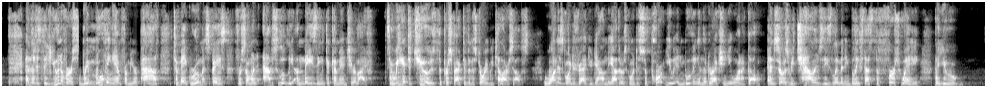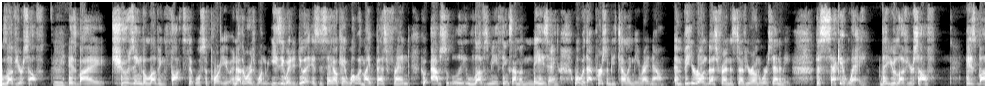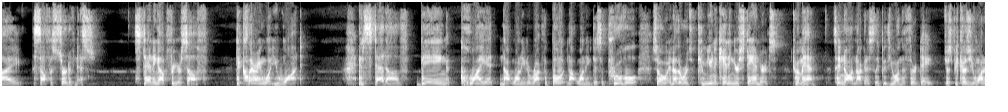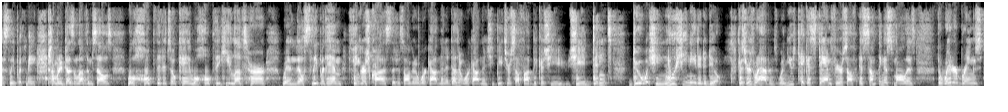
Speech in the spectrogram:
And that it's the universe removing him from your path to make room and space for someone absolutely amazing to come into your life. See, we get to choose the perspective and the story we tell ourselves. One is going to drag you down. The other is going to support you in moving in the direction you want to go. And so as we challenge these limiting beliefs, that's the first way that you love yourself mm. is by choosing the loving thoughts that will support you. In other words, one easy way to do it is to say, okay, what would my best friend who absolutely loves me, thinks I'm amazing, what would that person be telling me right now? And be your own best friend instead of your own worst enemy. The second way that you love yourself is by self assertiveness, standing up for yourself, declaring what you want, instead of being quiet, not wanting to rock the boat, not wanting disapproval. So, in other words, communicating your standards to a man. Say, no, I'm not going to sleep with you on the third date just because you want to sleep with me. Someone who doesn't love themselves will hope that it's okay, will hope that he loves her when they'll sleep with him, fingers crossed that it's all going to work out and then it doesn't work out and then she beats herself up because she she didn't do what she knew she needed to do. Because here's what happens when you take a stand for yourself, it's something as small as the waiter brings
